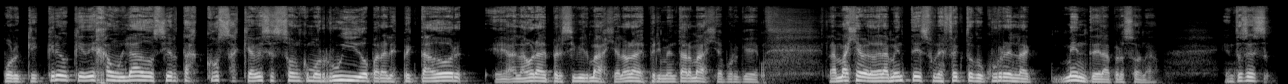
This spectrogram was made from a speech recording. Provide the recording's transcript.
porque creo que deja a un lado ciertas cosas que a veces son como ruido para el espectador eh, a la hora de percibir magia, a la hora de experimentar magia, porque la magia verdaderamente es un efecto que ocurre en la mente de la persona. Entonces,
